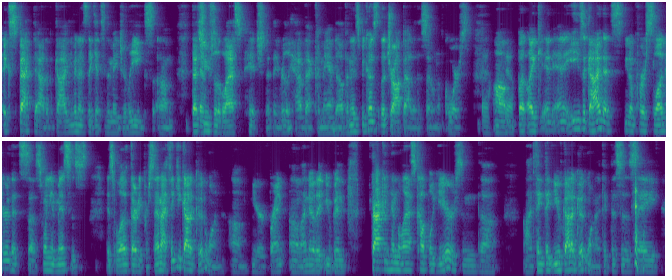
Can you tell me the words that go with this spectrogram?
expect out of a guy, even as they get to the major leagues. Um, that's yeah. usually the last pitch that they really have that command of, and it's because of the drop out of the zone, of course. Yeah. Um, yeah. But like, and, and he's a guy that's you know for a slugger that's uh, swing and miss is is below 30%. I think you got a good one um, here, Brent. Um, I know that you've been tracking him the last couple years, and uh, I think that you've got a good one. I think this is a.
